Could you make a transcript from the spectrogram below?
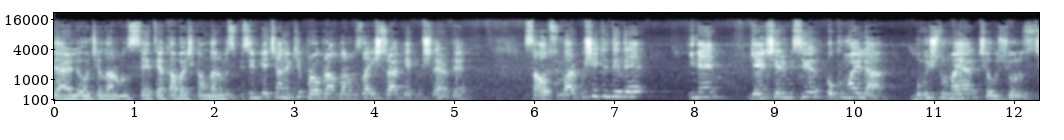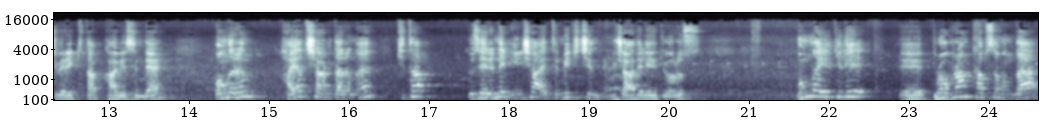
değerli hocalarımız, STK başkanlarımız bizim geçen yılki programlarımızda iştirak etmişlerdi. Sağ olsunlar. Bu şekilde de yine gençlerimizi okumayla buluşturmaya çalışıyoruz Siverek Kitap Kahvesi'nde. Onların hayat şartlarını kitap üzerine inşa ettirmek için mücadele ediyoruz. Bununla ilgili e, program kapsamında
